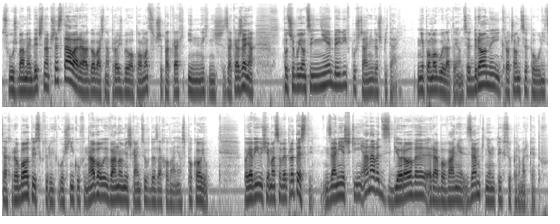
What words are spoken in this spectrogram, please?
Służba medyczna przestała reagować na prośby o pomoc w przypadkach innych niż zakażenia. Potrzebujący nie byli wpuszczani do szpitali. Nie pomogły latające drony i kroczące po ulicach roboty, z których głośników nawoływano mieszkańców do zachowania spokoju. Pojawiły się masowe protesty, zamieszki, a nawet zbiorowe rabowanie zamkniętych supermarketów.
